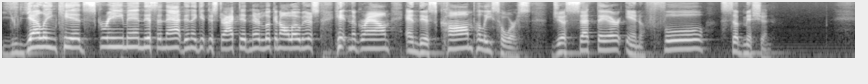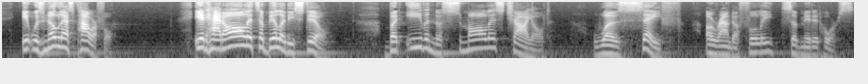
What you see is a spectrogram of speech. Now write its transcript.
yelling kids, screaming, this and that. Then they get distracted and they're looking all over, they're hitting the ground. And this calm police horse just sat there in full submission. It was no less powerful, it had all its ability still. But even the smallest child was safe around a fully submitted horse.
